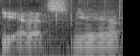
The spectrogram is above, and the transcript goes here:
yeah, that's, yeah.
